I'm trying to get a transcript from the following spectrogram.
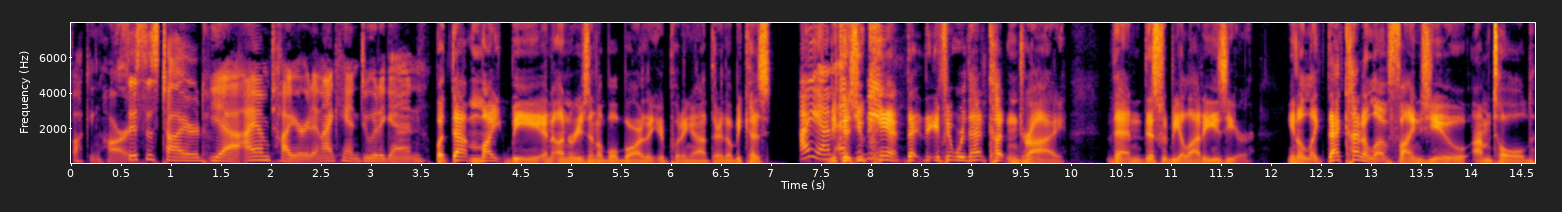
fucking hard. Sis is tired. Yeah, I am tired, and I can't do it again. But that might be an unreasonable bar that you're putting out there, though, because I am because you be- can't. That, if it were that cut and dry, then this would be a lot easier. You know, like that kind of love finds you. I'm told,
